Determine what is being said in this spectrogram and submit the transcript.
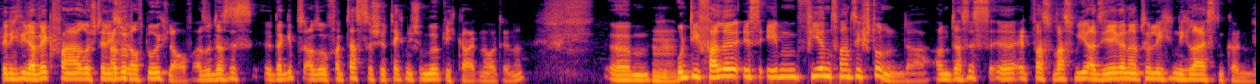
Wenn ich wieder wegfahre, stelle ich es also, wieder auf Durchlauf. Also das ist, da gibt es also fantastische technische Möglichkeiten heute. Ne? Ähm, hm. Und die Falle ist eben 24 Stunden da. Und das ist äh, etwas, was wir als Jäger natürlich nicht leisten können.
